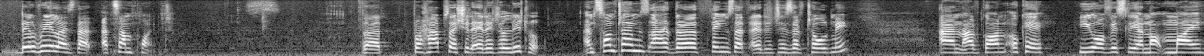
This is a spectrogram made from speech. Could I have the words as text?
They'll realize that at some point. That perhaps I should edit a little. And sometimes I, there are things that editors have told me and I've gone, okay, you obviously are not my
